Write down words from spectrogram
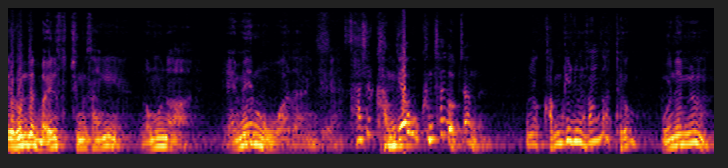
예, 근데 메르스 증상이 너무나 애매모호하다는 게 사실 감기하고 큰 차이 없지 않나요? 그냥 감기 증상 같아요. 왜냐면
